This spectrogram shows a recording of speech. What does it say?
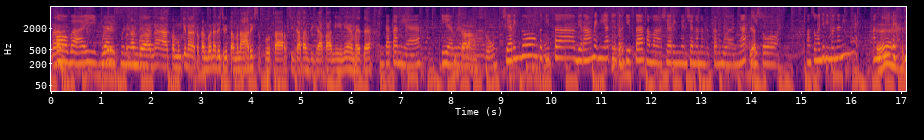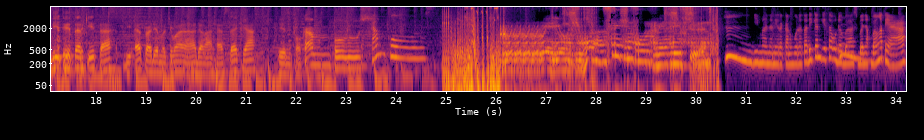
Iya. oh baik, baik rekan benar. buana atau mungkin ada rekan buana ada cerita menarik seputar singkatan-singkatan ini ya Met ya. Singkatan ya. Iya benar. Bisa langsung sharing dong ke kita biar rame nih ya Twitter kita sama sharing mentionan rekan buana Yes. gitu. Langsung aja di mana nih, Nek? Anggi. eh di Twitter kita di @radiomercubuana dengan hashtagnya Info Kampus. Kampus. Radio Mercu Buana, station for creative student. Hmm, gimana nih rekan buana? Tadi kan kita udah bahas banyak banget ya.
